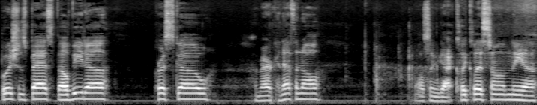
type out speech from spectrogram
Bush's Best, Velveeta, Crisco, American Ethanol. Also, you got Clicklist on the uh,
